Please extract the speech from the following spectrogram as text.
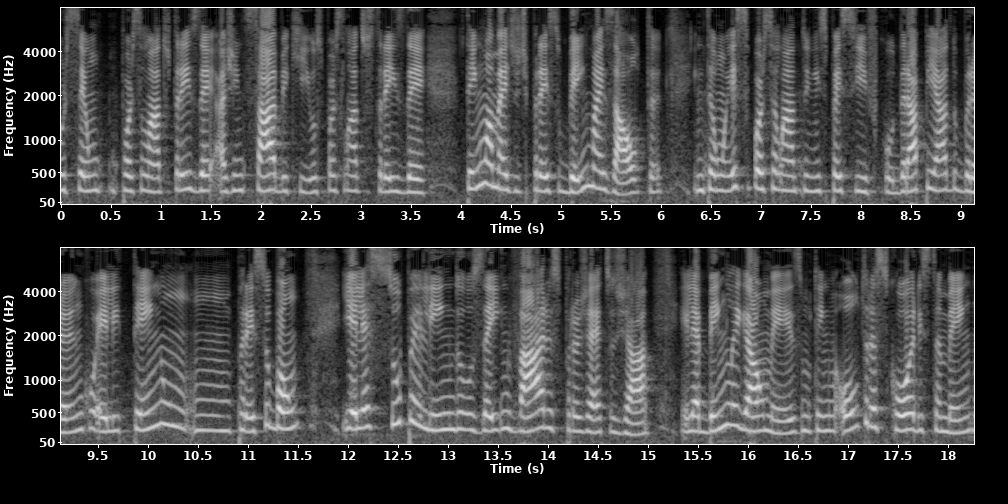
por ser um porcelanato 3D, a gente sabe que os porcelanatos 3D têm uma média de preço bem mais alta. Então, esse porcelanato em específico, drapeado branco, ele tem um, um preço bom e ele é super lindo. Usei em vários projetos já. Ele é bem legal mesmo. Tem outras cores também.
